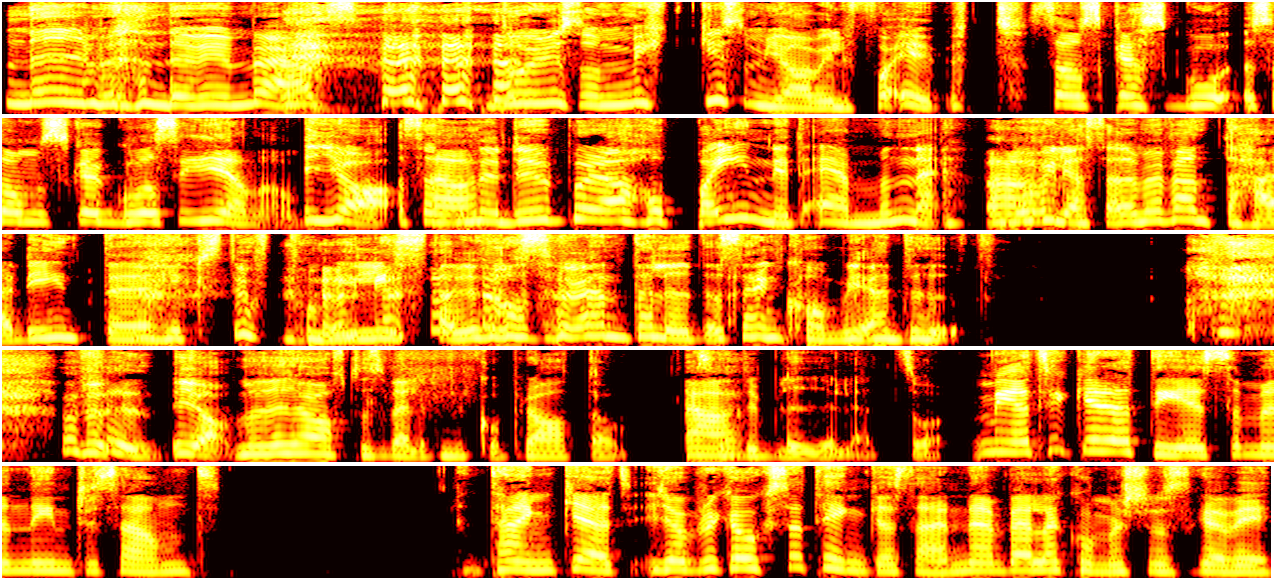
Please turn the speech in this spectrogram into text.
Nej, men när vi möts, då är det så mycket som jag vill få ut. Som ska, gå, som ska gås igenom? Ja, så Ja. när du börjar hoppa in i ett ämne, Ja. då vill jag säga, men vänta här, det är inte högst upp på min lista. Vi måste vänta lite, sen kommer jag dit. Vad fint. Ja, men vi har oftast väldigt mycket att prata om. Ja. Så det blir ju lätt så. Men jag tycker att det är som en intressant tanke. Att jag brukar också tänka så här, när Bella kommer så ska vi,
